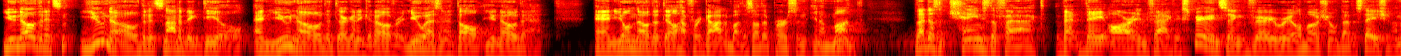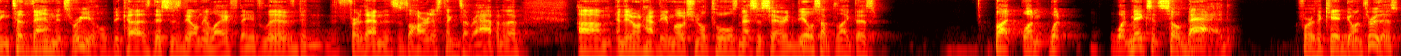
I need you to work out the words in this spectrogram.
You know that it's you know that it's not a big deal, and you know that they're going to get over it. You as an adult, you know that and you'll know that they'll have forgotten about this other person in a month. That doesn't change the fact that they are, in fact, experiencing very real emotional devastation. I mean, to them, it's real because this is the only life they've lived. And for them, this is the hardest thing that's ever happened to them. Um, and they don't have the emotional tools necessary to deal with something like this. But what, what, what makes it so bad for the kid going through this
